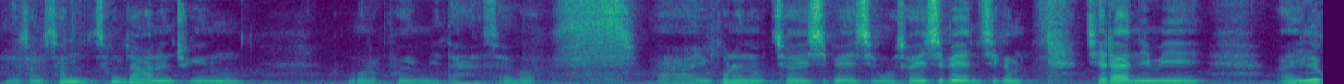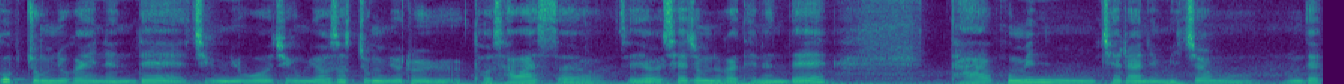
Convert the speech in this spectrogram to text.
항상 선, 성장하는 중으로 보입니다. 그래서 이거 아 요거는 저희 집에 지금 저희 집엔 지금 제라님이 아, 일곱 종류가 있는데 지금 요거 지금 여섯 종류를 더 사왔어요. 그래서 열세 종류가 되는데 다 국민 제라늄이죠. 뭐 근데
